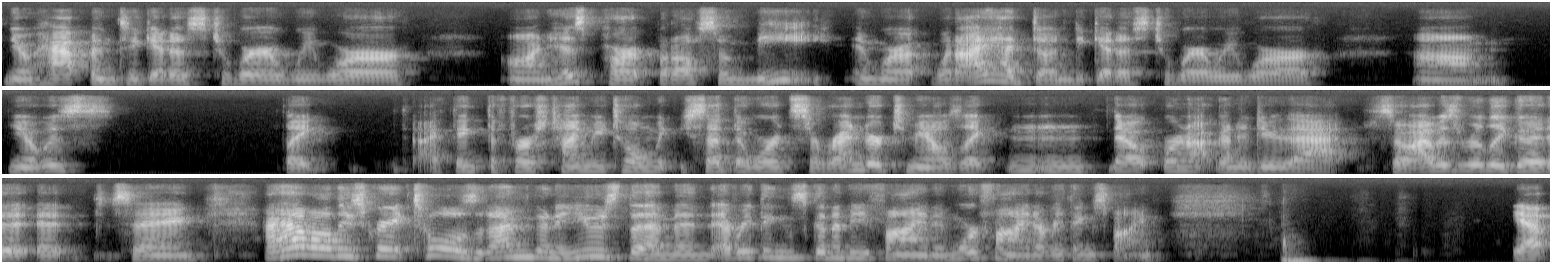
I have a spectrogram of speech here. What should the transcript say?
you know happened to get us to where we were on his part, but also me and where what I had done to get us to where we were um, you know, it was like, I think the first time you told me, you said the word surrender to me, I was like, no, we're not going to do that. So I was really good at, at saying, I have all these great tools and I'm going to use them and everything's going to be fine and we're fine. Everything's fine. Yep.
